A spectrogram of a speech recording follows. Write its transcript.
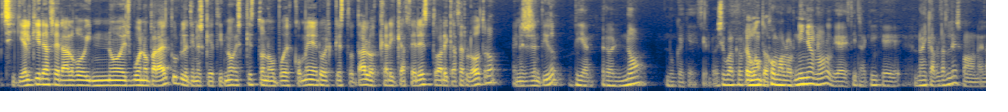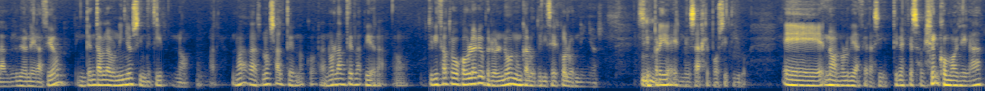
Si él quiere hacer algo y no es bueno para él, tú le tienes que decir, no, es que esto no puedes comer, o es que esto tal, o es que hay que hacer esto, ahora hay que hacer lo otro. En ese sentido. Bien, pero el no nunca hay que decirlo. Es igual que como, a los niños, ¿no? Lo voy a decir aquí, que no hay que hablarles con el adverbio de negación. Intenta hablar a un niño sin decir no. ¿vale? No hagas, no saltes, no corras, no lances la piedra. no. Utiliza otro vocabulario, pero el no nunca lo utilicéis con los niños. Siempre el mensaje positivo. Eh, no, no lo voy a hacer así. Tienes que saber cómo llegar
